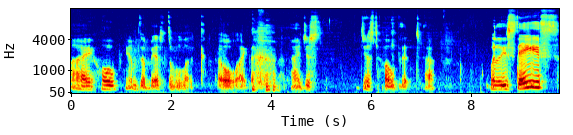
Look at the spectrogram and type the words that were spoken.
I hope him the best of luck. Oh, I, I just, just hope that uh, one of these days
